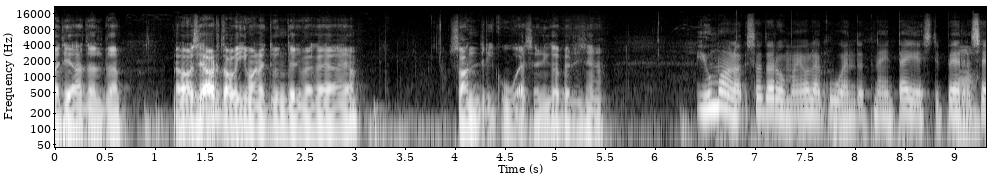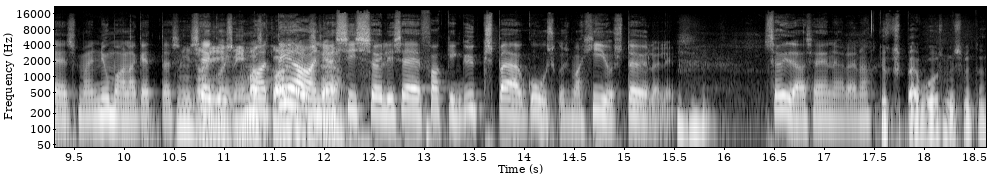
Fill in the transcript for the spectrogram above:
head olnud või. no see Ardo viimane tund oli väga hea jah. Sandri kuues oli ka päris hea. jumala, saad aru, ma ei ole kuuendat näinud täiesti per Aa. sees, ma olen jumala kettas. See, kus ma tean ja siis oli see fucking üks päev kuus, kus ma Hiius tööl olin. sõida seenele noh, üks päev kuus, mis mõte?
